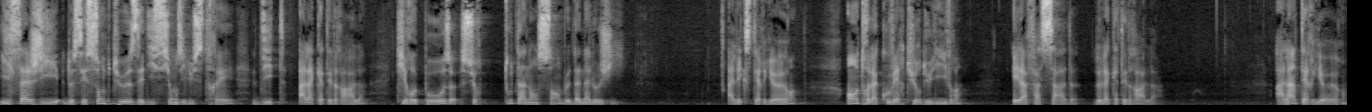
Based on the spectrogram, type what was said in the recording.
Il s'agit de ces somptueuses éditions illustrées, dites à la cathédrale, qui reposent sur tout un ensemble d'analogies. À l'extérieur, entre la couverture du livre et la façade de la cathédrale. À l'intérieur,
